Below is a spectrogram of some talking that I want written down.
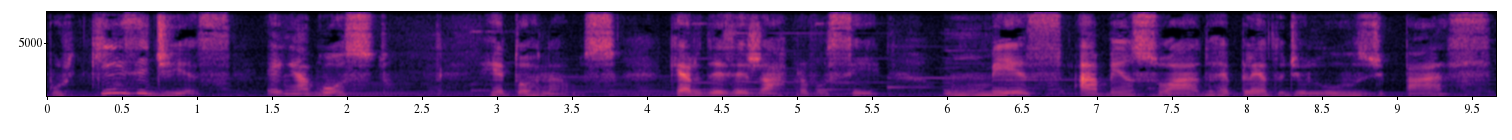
Por 15 dias. Em agosto retornamos. Quero desejar para você um mês abençoado, repleto de luz, de paz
